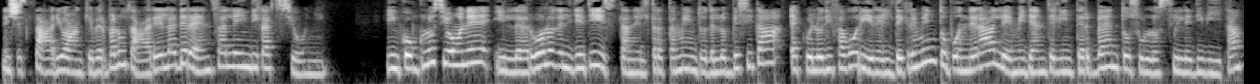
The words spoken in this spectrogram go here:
necessario anche per valutare l'aderenza alle indicazioni. In conclusione, il ruolo del dietista nel trattamento dell'obesità è quello di favorire il decremento ponderale mediante l'intervento sullo stile di vita,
